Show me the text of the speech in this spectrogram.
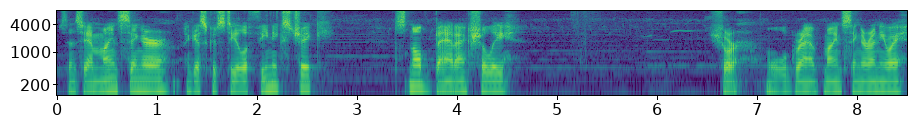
Since yeah, Mind Singer, I guess could steal a Phoenix Chick. It's not bad actually. Sure, we'll grab Mind Singer anyway.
